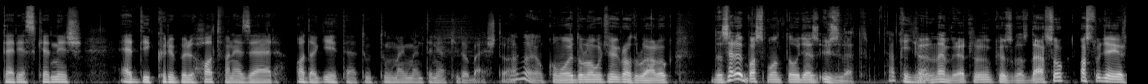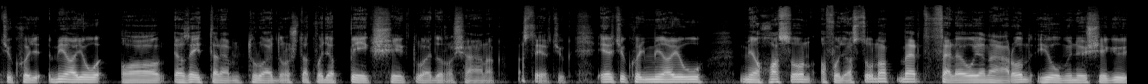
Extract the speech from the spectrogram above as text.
terjeszkedni, és eddig körülbelül 60 ezer adag étel tudtunk megmenteni a kidobástól. Hát nagyon komoly dolog, úgyhogy gratulálok. De az előbb azt mondta, hogy ez üzlet. Hát Így nem véletlenül közgazdászok. Azt ugye értjük, hogy mi a jó a, az étterem tulajdonosnak, vagy a pékség tulajdonosának. Azt értjük. Értjük, hogy mi a jó, mi a haszon a fogyasztónak, mert fele olyan áron jó minőségű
